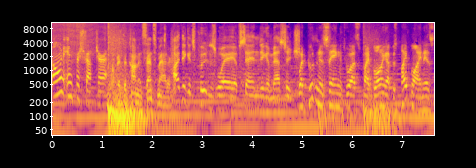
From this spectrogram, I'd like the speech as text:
own infrastructure. It's a common sense matter. I think it's Putin's way of sending a message. What Putin is saying to us by blowing up his pipeline is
